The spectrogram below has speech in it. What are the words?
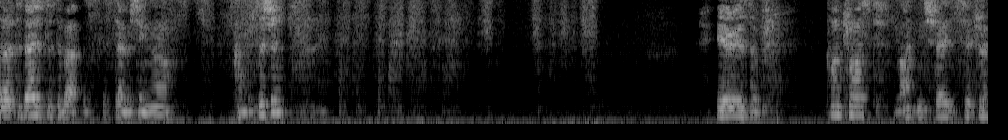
So today is just about establishing our composition. Areas of contrast, light and shade, etc.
